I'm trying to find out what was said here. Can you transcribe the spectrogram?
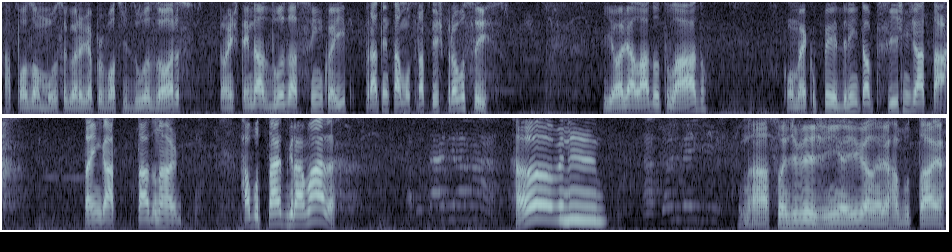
após o almoço, agora já por volta de duas horas. Então a gente tem das duas às cinco aí para tentar mostrar peixe para vocês. E olha lá do outro lado, como é que o Pedrinho Top Fishing já tá. Tá engatado na rabutaia desgramada? Oh, menino! Nação de vejinha aí, galera, rabutaia.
